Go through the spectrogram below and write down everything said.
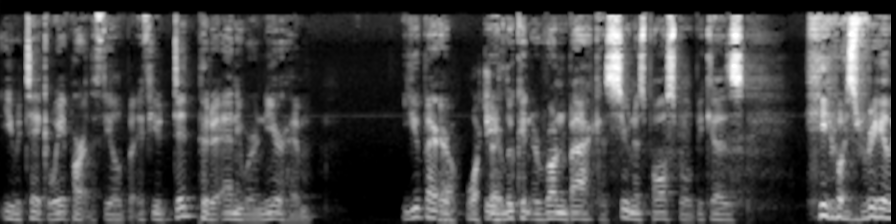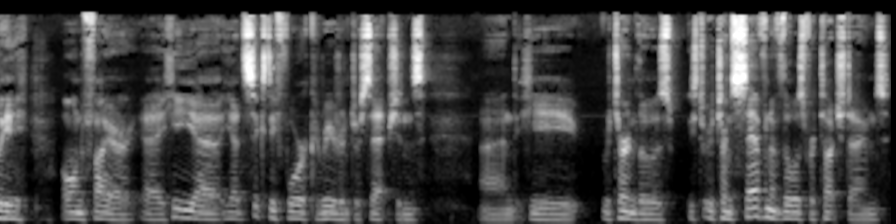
he would take away part of the field. But if you did put it anywhere near him, you better Yeah, watch be out. looking to run back as soon as possible because he was really on fire. Uh, he uh, he had 64 career interceptions, and he returned those. He returned seven of those for touchdowns,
